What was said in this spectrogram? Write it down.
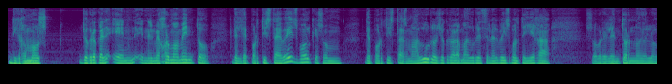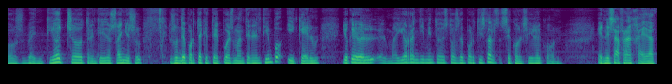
digamos, yo creo que en, en, el mejor momento del deportista de béisbol, que son deportistas maduros, yo creo que la madurez en el béisbol te llega sobre el entorno de los 28, 32 años. Es un deporte que te puedes mantener el tiempo y que yo creo que el, mayor rendimiento de estos deportistas se consigue con, en esa franja de edad.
